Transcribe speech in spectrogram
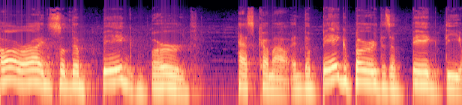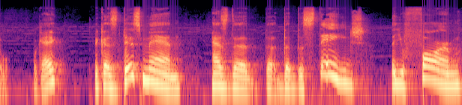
Alright, so the big bird has come out. And the big bird is a big deal, okay? Because this man has the, the, the, the stage that you farm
